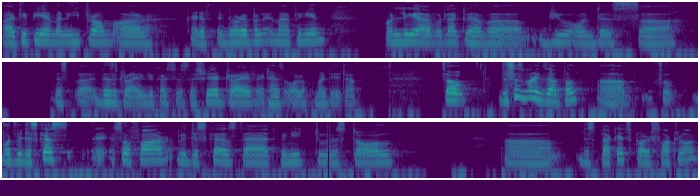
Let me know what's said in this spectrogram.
uh, TPM and EEPROM are kind of ignorable in my opinion. Only I would like to have a view on this uh, this uh, this drive because it's a shared drive. It has all of my data. So this is one example. Uh, so what we discussed uh, so far, we discussed that we need to install uh, this package called socklog.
